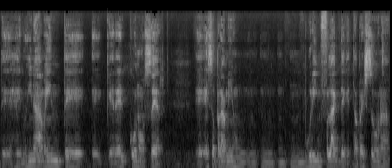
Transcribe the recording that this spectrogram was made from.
de genuinamente eh, querer conocer. eh, eso para mí es un, un, green flag de que esta persona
